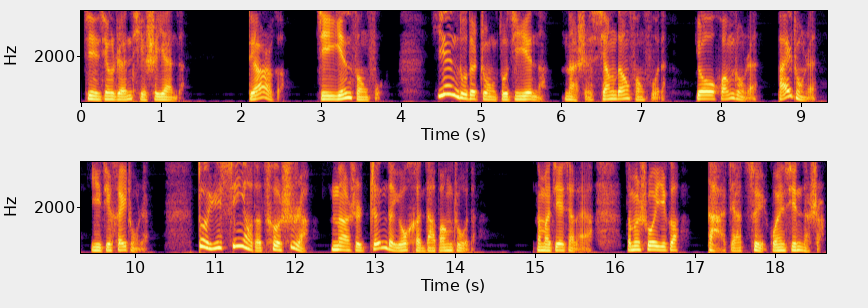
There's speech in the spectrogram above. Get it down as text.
进行人体试验的。第二个，基因丰富，印度的种族基因呢，那是相当丰富的，有黄种人。白种人以及黑种人，对于新药的测试啊，那是真的有很大帮助的。那么接下来啊，咱们说一个大家最关心的事儿。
